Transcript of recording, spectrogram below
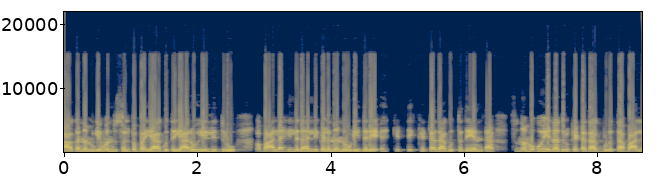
ಆಗ ನಮಗೆ ಒಂದು ಸ್ವಲ್ಪ ಭಯ ಆಗುತ್ತೆ. ಯಾರೋ ಎಲ್ಲಿದ್ರು ಬಾಲ ಇಲ್ಲದ ಹಲ್ಲಿಗಳನ್ನು ನೋಡಿದರೆ ಕೆಟ್ಟ, ಕೆಟ್ಟದಾಗುತ್ತದೆ ಅಂತ. ಸೊ, ನಮಗೂ ಏನಾದರೂ ಕೆಟ್ಟದಾಗ್ಬಿಡುತ್ತಾ, ಬಾಲ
